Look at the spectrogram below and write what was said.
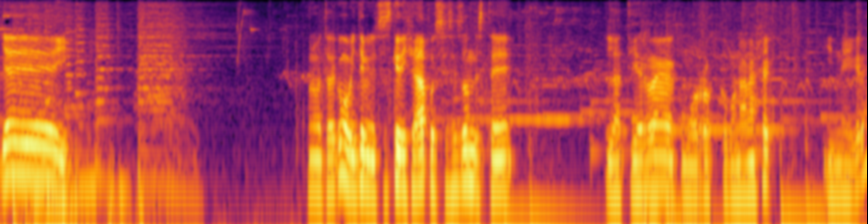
¡Yay! Bueno, me tardé como 20 minutos. Es que dije, ah, pues ese es donde esté la tierra como, como naranja y negra.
